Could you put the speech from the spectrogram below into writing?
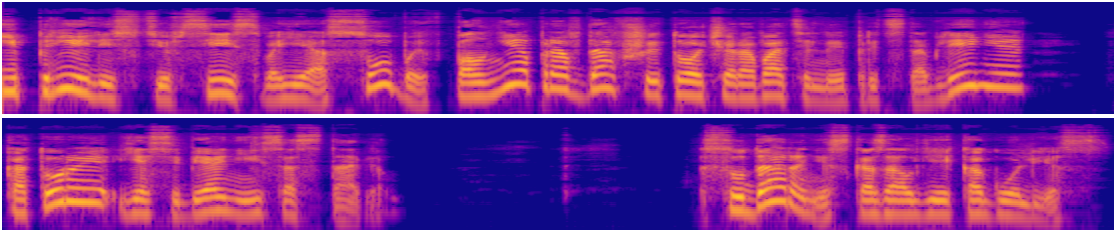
и прелестью всей своей особы, вполне оправдавшей то очаровательное представление, которое я себе о ней составил. «Сударыня», — сказал ей Когольес,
